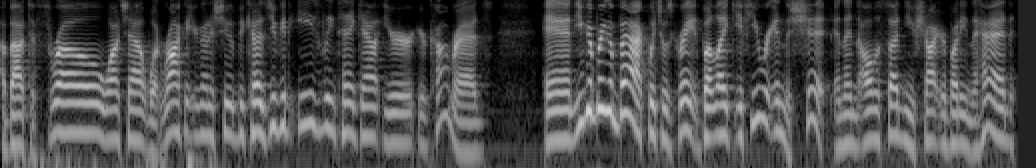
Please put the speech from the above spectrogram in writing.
about to throw, watch out what rocket you're going to shoot because you could easily take out your your comrades and you could bring them back, which was great. But like if you were in the shit and then all of a sudden you shot your buddy in the head,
